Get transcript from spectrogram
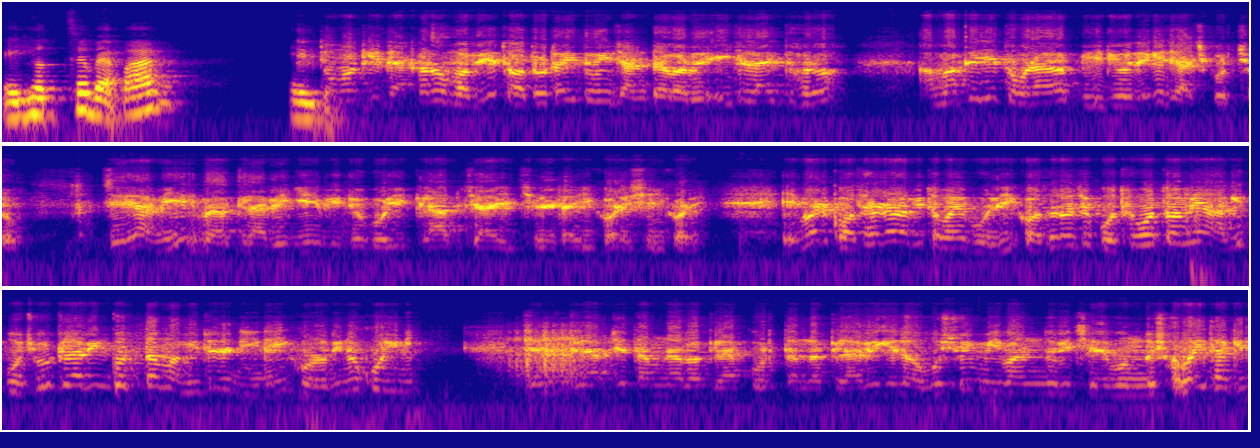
এই হচ্ছে ব্যাপার। এই তোমাকে দেখানো হবে ততটাই তুমি জানতে পারবে। এই যে লাইক ধরো আমাকে যে তোমরা ভিডিও দেখে জাজ করছ যে আমি ক্লাবে গিয়ে ভিডিও করি ক্লাব যাই ছেলেটা এই করে সেই করে। এবার কথাটা আমি তোমায় বলি কথাটা হচ্ছে প্রথমত আমি আগে প্রচুর ক্লাবিং করতাম আমি তো ডিনাই কোনোদিনও করিনি। যে ক্লাব যেতাম না বা ক্লাব করতাম না ক্লাবে গেলে অবশ্যই মেয়ে বান্ধবী ছেলে বন্ধু সবাই থাকে।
